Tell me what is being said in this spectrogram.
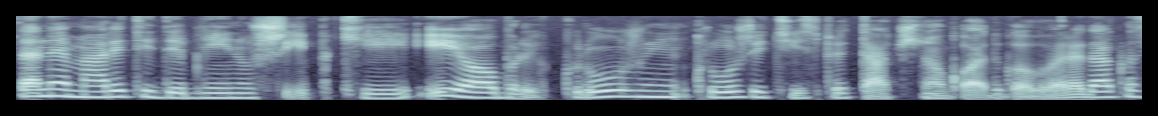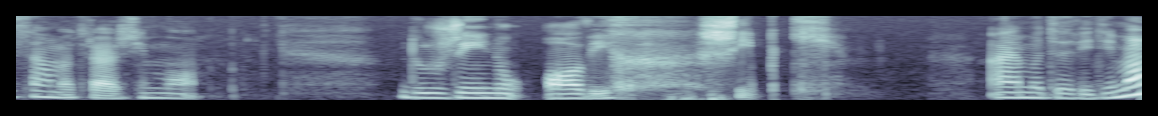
Zanemariti debljinu šipki i obroj kružić ispred tačnog odgovora. Dakle, samo tražimo dužinu ovih šipki. Ajmo da vidimo.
